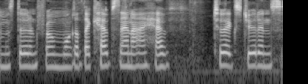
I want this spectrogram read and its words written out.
I'm a student from Wongutha CAPS and I have two ex students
